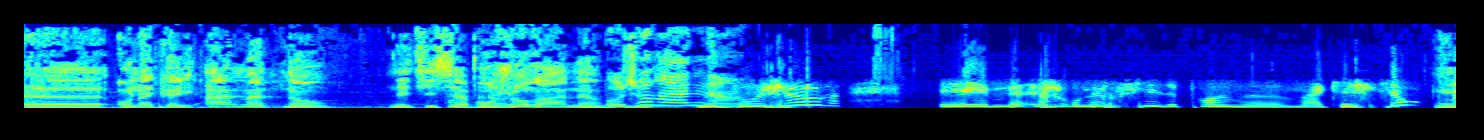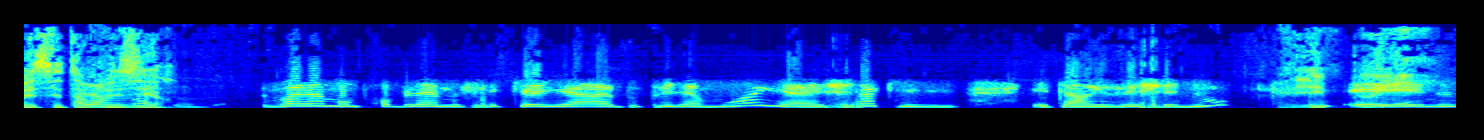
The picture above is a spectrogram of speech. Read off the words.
Euh, on accueille Anne maintenant. Laetitia, bonjour. Anne. Bonjour Anne. Bonjour, et je vous remercie de prendre ma question. Mais c'est un Alors, plaisir. Voilà mon problème, c'est qu'il y a un peu plus d'un mois, il y a un chat qui est arrivé chez nous Oui. et nous,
